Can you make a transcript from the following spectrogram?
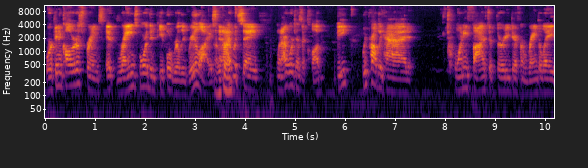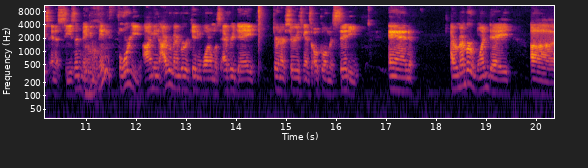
working in Colorado Springs, it rains more than people really realize. And I would say when I worked as a club bee, we probably had 25 to 30 different rain delays in a season, maybe Oh. maybe 40. I mean, I remember getting one almost every day during our series against Oklahoma City, and I remember one day uh,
